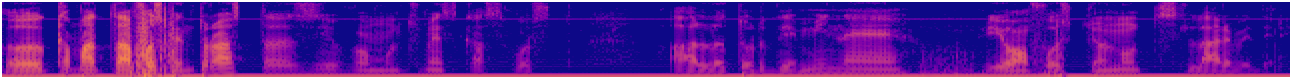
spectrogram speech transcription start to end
Uh, cam atât a fost pentru astăzi, vă mulțumesc că ați fost alături de mine, eu am fost Ionuț, la revedere!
